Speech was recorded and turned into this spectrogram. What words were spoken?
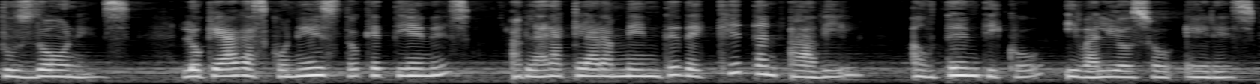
tus dones. Lo que hagas con esto que tienes hablará claramente de qué tan hábil, auténtico y valioso eres.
